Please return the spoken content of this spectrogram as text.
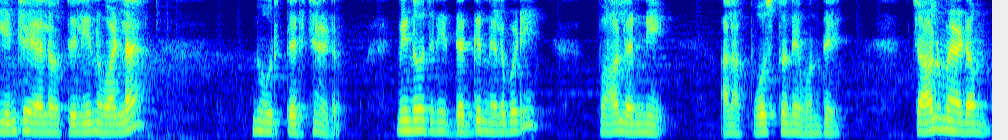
ఏం చేయాలో తెలియని వాళ్ళ నోరు తెరిచాడు. వినోదిని దగ్గర నిలబడి పాలన్నీ అలా పోస్తూనే ఉంది. చాలు మేడం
